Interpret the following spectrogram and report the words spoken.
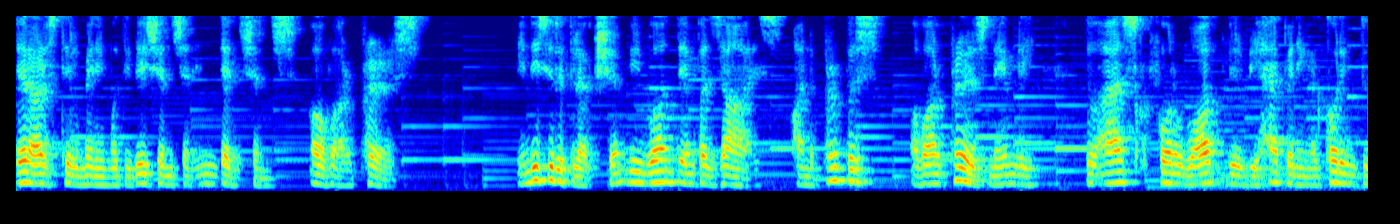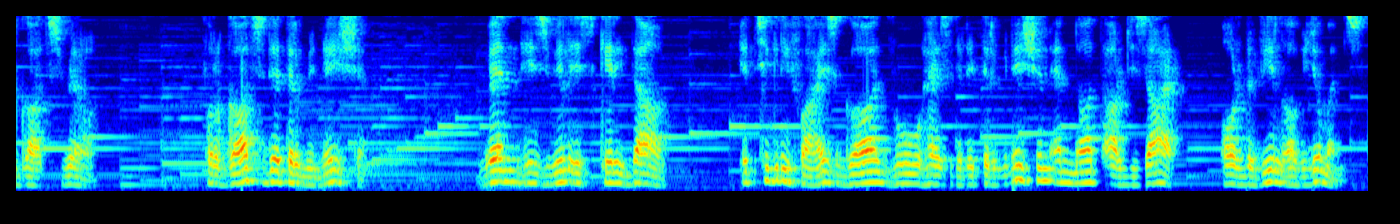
There are still many motivations and intentions of our prayers. In this reflection, we want to emphasize on the purpose of our prayers, namely, to ask for what will be happening according to God's will. For God's determination, when His will is carried out, it signifies God who has the determination and not our desire or the will of humans.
